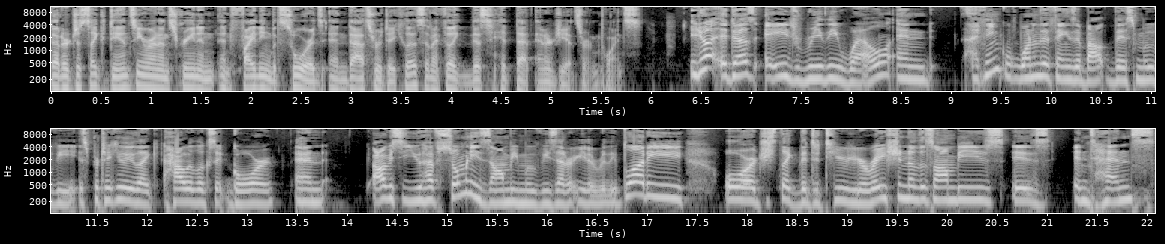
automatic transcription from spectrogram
that are just like dancing around on screen and, and fighting with swords. And that's ridiculous. And I feel like this hit that energy at certain points. You know what? It does age really well. And I think one of the things about this movie is particularly like how it looks at gore. And obviously you have so many zombie movies that are either really bloody or just like the deterioration of the zombies is intense.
